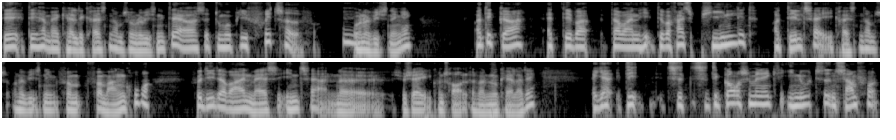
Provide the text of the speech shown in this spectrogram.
det, det her med at kalde det kristendomsundervisning, det er også, at du må blive fritaget for mm. undervisning. Ikke? Og det gør, at det var, der var en, det var faktisk pinligt at deltage i kristendomsundervisning for, for mange grupper, fordi der var en masse intern øh, social kontrol, eller hvad du nu kalder det. Ja, det så, så det går simpelthen ikke i nutidens samfund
